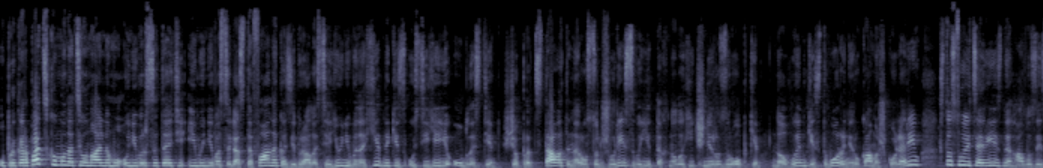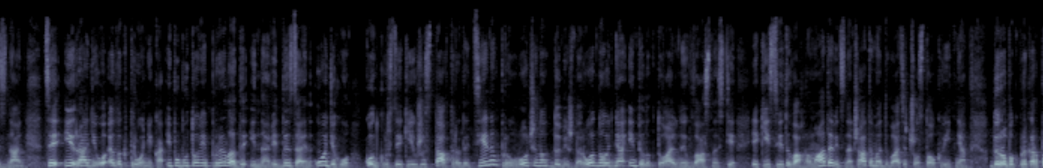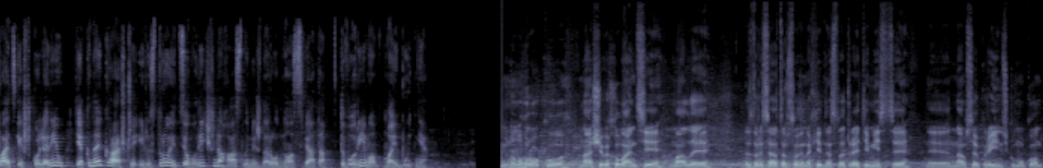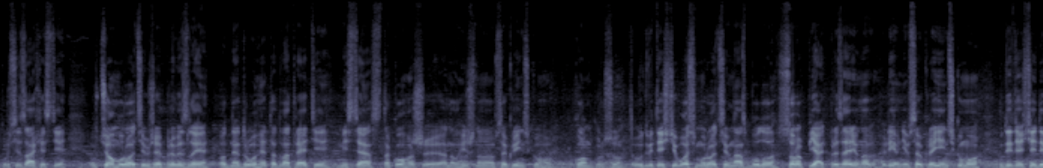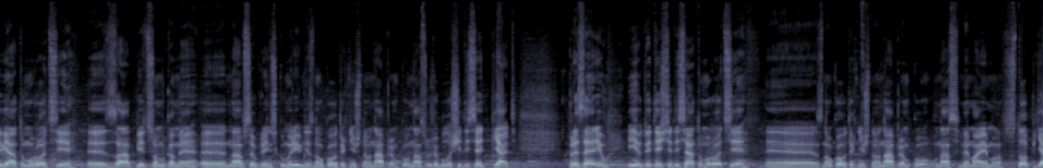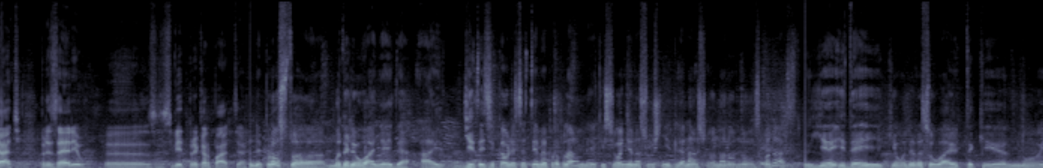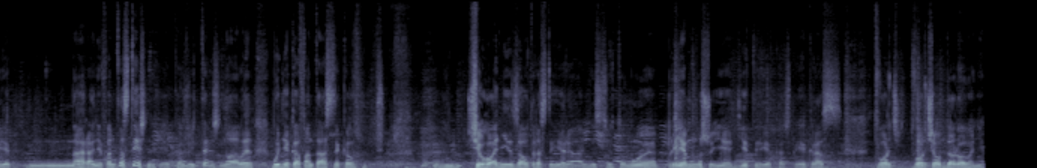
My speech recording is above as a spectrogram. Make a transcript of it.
У Прикарпатському національному університеті імені Василя Стефаника зібралися юні винахідники з усієї області, щоб представити на розсуд журі свої технологічні розробки. Новинки, створені руками школярів, стосуються різних галузей знань. Це і радіоелектроніка, і побутові прилади, і навіть дизайн одягу. Конкурс, який вже став традиційним, приурочено до Міжнародного дня інтелектуальної власності, який світова громада відзначатиме 26 квітня. Доробок прикарпатських школярів як найкраще ілюструє цьогорічне гасло міжнародного свята Творімо майбутнє. Минулого року наші вихованці мали з організаторства винахідництва третє місце е, на всеукраїнському конкурсі захисті. В цьому році вже привезли одне друге та два треті місця з такого ж е, аналогічного всеукраїнського конкурсу. У 2008 році у нас було 45 призерів на рівні всеукраїнському. У 2009 році е, за підсумками на всеукраїнському рівні з науково-технічного напрямку у нас вже було 65 призерів. І в 2010 році е, з науково-технічного напрямку у нас ми маємо 105 призерів е, від Прикарпаття. Не просто моделювання йде, а й діти цікавляться тими проблемами, які сьогодні насущні для нашого народного господарства. Є ідеї, які вони висувають, такі, ну як на грані фантастичних, як кажуть, теж. Ну але будь-яка фантастика сьогодні, завтра стає реальністю. Тому приємно, що є діти якраз, творчо обдаровані.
